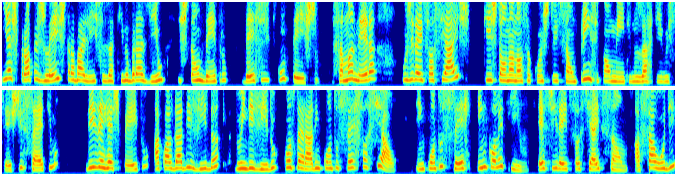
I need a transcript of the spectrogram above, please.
e as próprias leis trabalhistas aqui no Brasil estão dentro desse contexto. Dessa maneira, os direitos sociais que estão na nossa Constituição, principalmente nos artigos 6 e 7, dizem respeito à qualidade de vida do indivíduo considerado enquanto ser social, enquanto ser em coletivo. Esses direitos sociais são a saúde,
